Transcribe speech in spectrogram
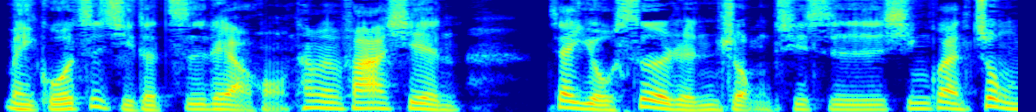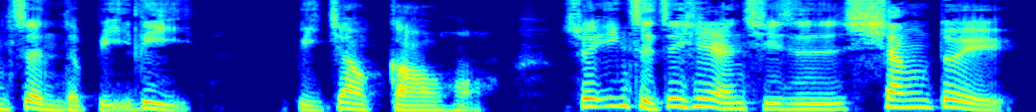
美国自己的资料哦，他们发现，在有色人种其实新冠重症的比例比较高哦。所以，因此，这些人其实相对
